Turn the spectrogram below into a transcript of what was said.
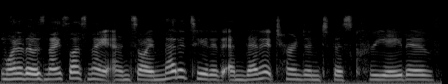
one of those nights last night, and so I meditated, and then it turned into this creative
